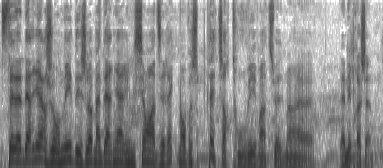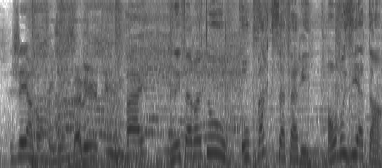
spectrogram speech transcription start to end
C'était la dernière journée, déjà ma dernière émission en direct, mais on va peut-être se retrouver éventuellement euh, l'année prochaine. J'ai un bon feeling. Salut! Bye. Venez faire un tour au Parc Safari. On vous y attend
